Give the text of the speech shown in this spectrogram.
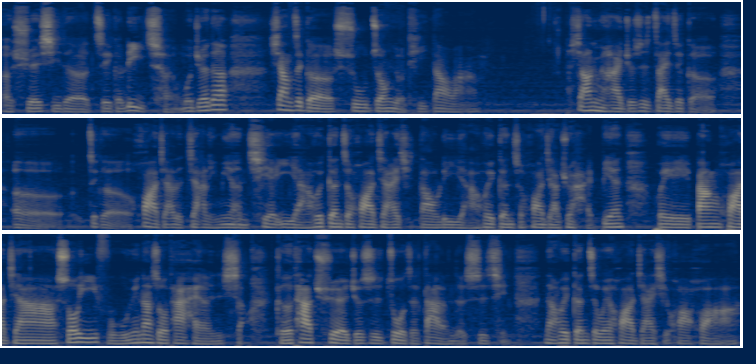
呃学习的这个历程。我觉得像这个书中有提到啊。小女孩就是在这个呃这个画家的家里面很惬意啊，会跟着画家一起倒立啊，会跟着画家去海边，会帮画家收衣服，因为那时候他还很小，可是他却就是做着大人的事情，那会跟这位画家一起画画啊，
